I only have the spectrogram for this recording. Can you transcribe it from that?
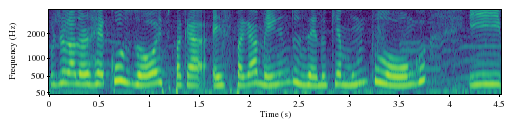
o jogador recusou esse, paga- esse pagamento, dizendo que é muito longo e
